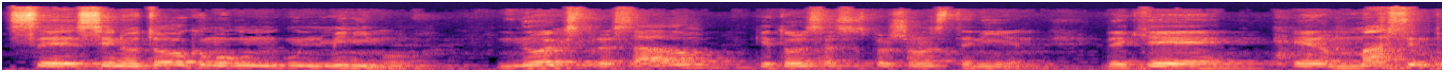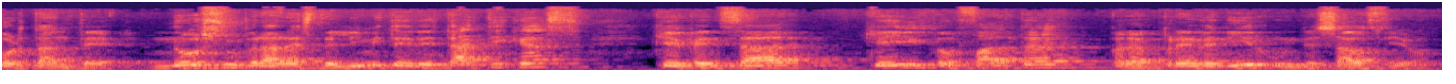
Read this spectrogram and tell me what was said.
Se, notó como un, mínimo no expresado que todas esas personas tenían, de que era más importante no superar este límite de tácticas que pensar qué hizo falta para prevenir un desahucio,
